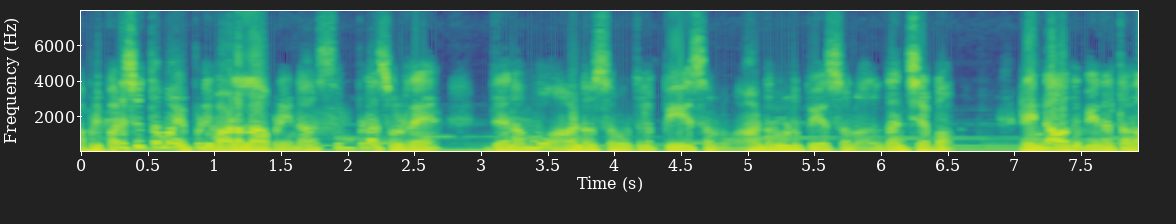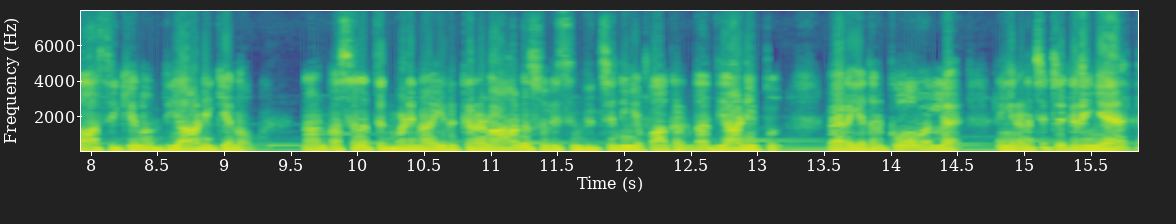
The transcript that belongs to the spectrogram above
அப்படி பரிசுத்தமா எப்படி வாழலாம் அப்படின்னா சிம்பிளா சொல்றேன். தினமும் ஆண்டவர் சமூகத்துல பேசணும். ஆண்டவரோடு பேசணும். அதுதான் ஜெபம். ரெண்டாவது வேதத்தை வாசிக்கணும் தியானிக்கணும். நான் வசனத்தின்படி நான் இருக்கிறேனான்னு சொல்லி சிந்திச்சு நீங்க பாக்குறதுக்கு தான் தியானிப்பு. வேற எதற்கோ வரல. நீங்க நினைச்சிட்டு இருக்கிறீங்க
